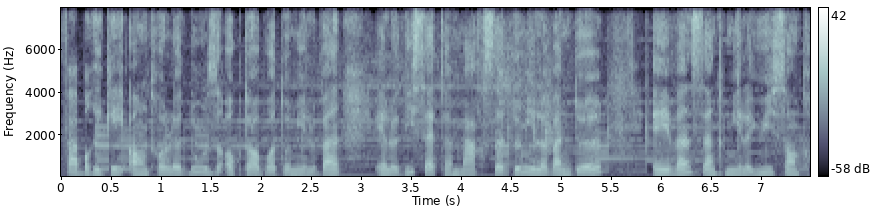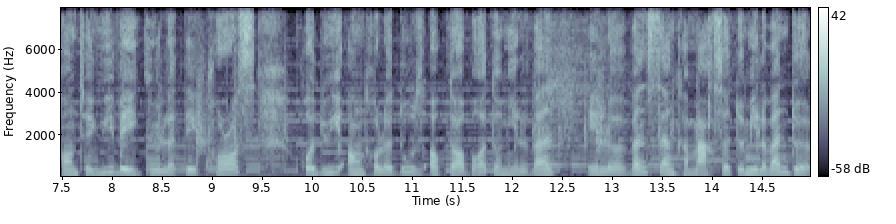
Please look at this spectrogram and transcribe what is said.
fabriquées entre le 12 octobre 2020 et le 17 mars 2022 et 25 838 véhicules D-Cross produits entre le 12 octobre 2020 et le 25 mars 2022.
